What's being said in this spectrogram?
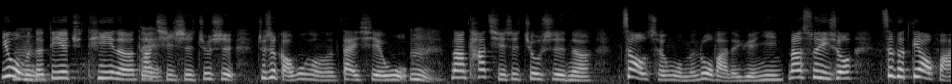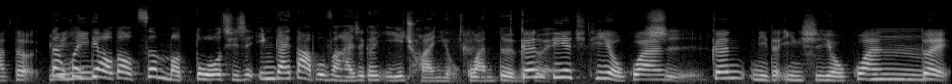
因为我们的 DHT 呢，它其实就是就是睾固酮的代谢物，嗯，那它其实就是呢。造成我们落发的原因，那所以说这个掉发的原因，但会掉到这么多，其实应该大部分还是跟遗传有关，对不对？跟 DHT 有关，是跟你的饮食有关，对，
